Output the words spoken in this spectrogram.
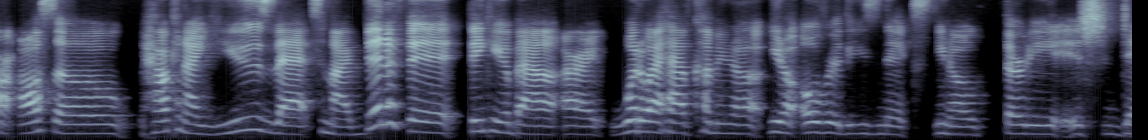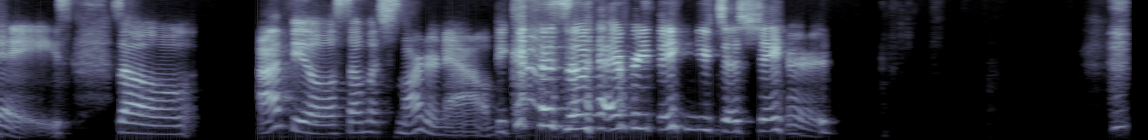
are also how can i use that to my benefit? Thinking about all right what do i have coming up you know over these next you know 30 ish days. So I feel so much smarter now because of everything you just shared. Good.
